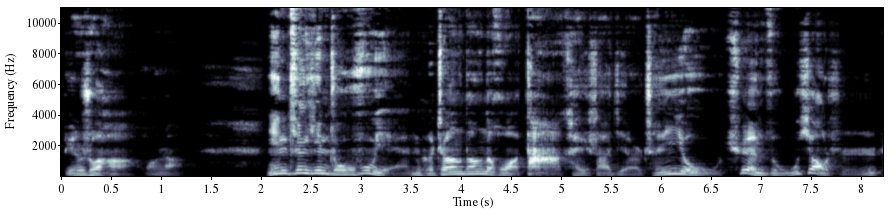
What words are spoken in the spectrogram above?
比如说哈，皇上，您听信主父偃和张当的话，大开杀戒，而臣又劝阻无效时，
